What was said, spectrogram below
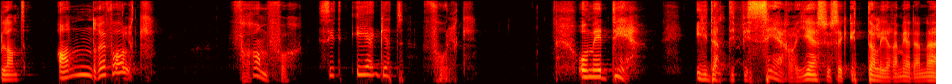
blant andre folk framfor sitt eget folk. Og med det identifiserer Jesus seg ytterligere med denne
